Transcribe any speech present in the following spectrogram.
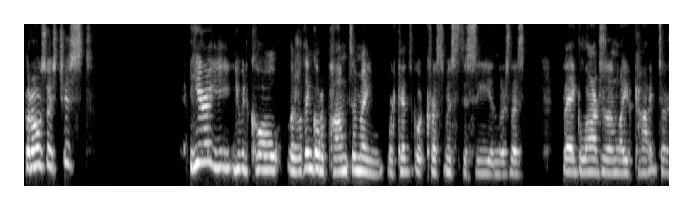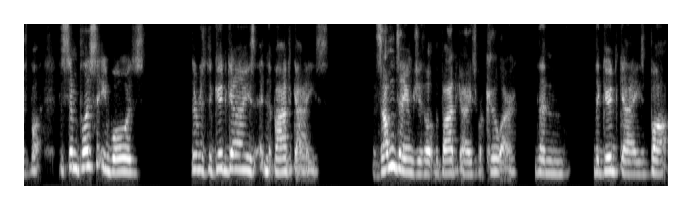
but also, it's just here you, you would call there's a thing called a pantomime where kids go at Christmas to see, and there's this big, larger than life characters. But the simplicity was there was the good guys and the bad guys, sometimes you thought the bad guys were cooler than the good guys, but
